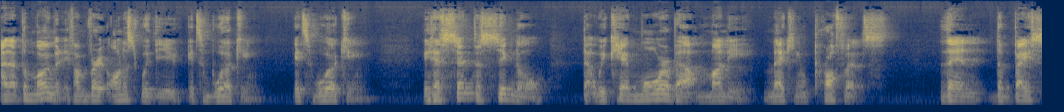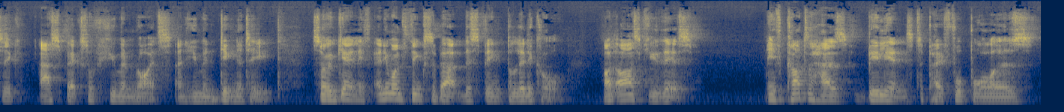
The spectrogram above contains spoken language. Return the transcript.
And at the moment, if I'm very honest with you, it's working. It's working. It has sent the signal that we care more about money, making profits, than the basic aspects of human rights and human dignity. So again, if anyone thinks about this being political, I'd ask you this. If Qatar has billions to pay footballers,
